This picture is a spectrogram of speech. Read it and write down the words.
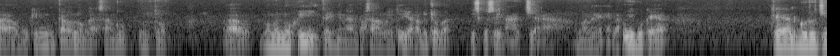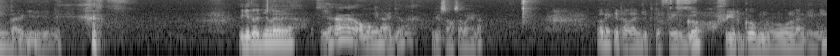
Uh, mungkin kalau lo nggak sanggup untuk uh, memenuhi keinginan pasangan lo itu ya lu coba diskusiin aja. Mana yang enak? Wih gue kayak kayak guru cinta gini ya gitu aja Leo ya. Ya omongin aja lah biar sama-sama enak. Oke kita lanjut ke Virgo. Virgo bulan ini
